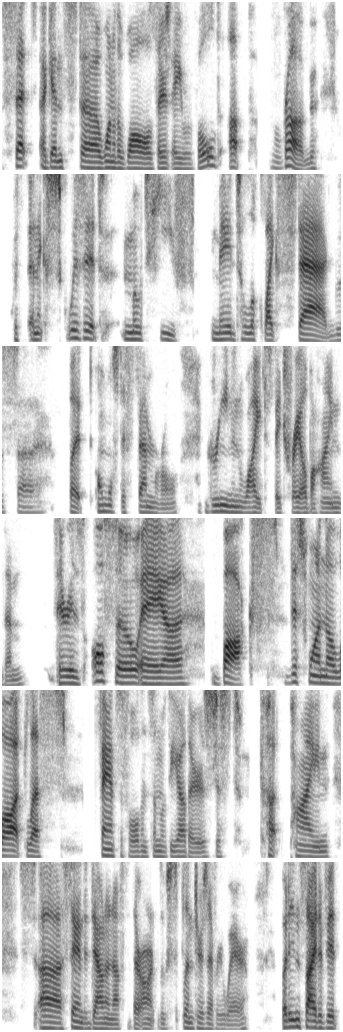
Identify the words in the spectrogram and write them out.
set against uh, one of the walls, there's a rolled up rug with an exquisite motif made to look like stags, uh, but almost ephemeral, green and white as they trail behind them. There is also a uh, box, this one a lot less fanciful than some of the others, just cut pine, uh, sanded down enough that there aren't loose splinters everywhere. But inside of it,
